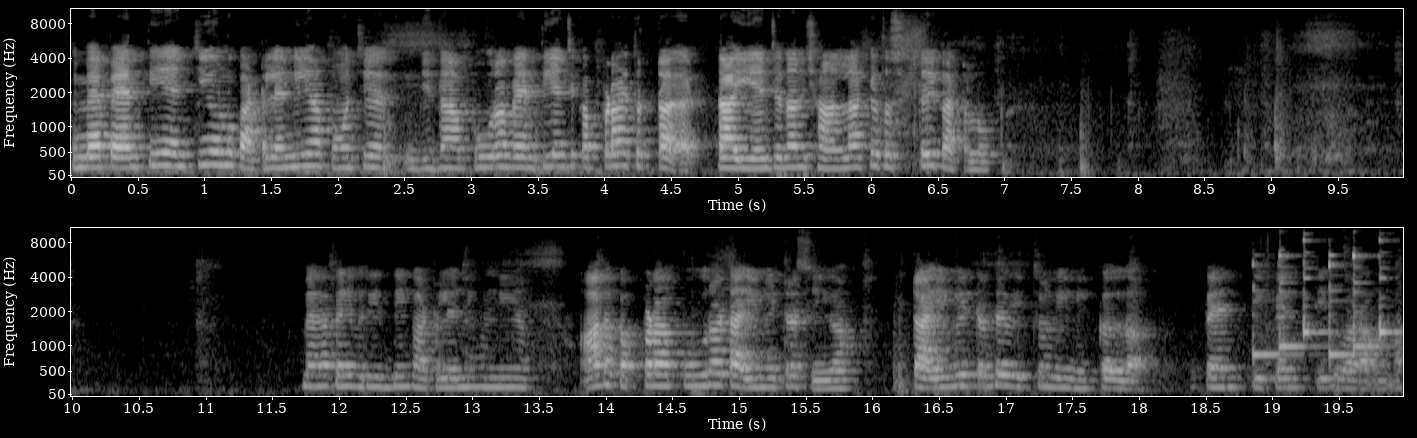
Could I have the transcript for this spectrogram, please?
ਤੇ ਮੈਂ 35 ਇੰਚ ਹੀ ਉਹਨੂੰ ਕੱਟ ਲੈਣੀ ਆ ਪਹੁੰਚੇ ਜਿੱਦਾਂ ਪੂਰਾ 35 ਇੰਚ ਕੱਪੜਾ ਹੈ ਤਾਂ 2.5 ਇੰਚ ਦਾ ਨਿਸ਼ਾਨ ਲਾ ਕੇ ਉਹ ਸਿੱਧਾ ਹੀ ਕੱਟ ਲਓ। ਮੈਂ ਤਾਂ ਕਈ ਵਾਰੀ ਇਦਾਂ ਹੀ ਕੱਟ ਲੈਣੀ ਹੁੰਨੀ ਆ ਆਹ ਤਾਂ ਕੱਪੜਾ ਪੂਰਾ 2.5 ਮੀਟਰ ਸੀਗਾ। 2.5 ਮੀਟਰ ਦੇ ਵਿੱਚੋਂ ਨਹੀਂ ਨਿਕਲਦਾ। 35 35 ਦੁਬਾਰਾ ਆਉਂਦਾ।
